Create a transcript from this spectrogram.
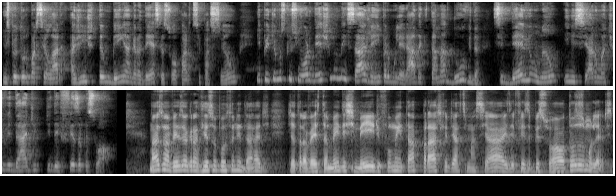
Inspetor Barcelar, a gente também agradece a sua participação e pedimos que o senhor deixe uma mensagem aí para a mulherada que está na dúvida se deve ou não iniciar uma atividade de defesa pessoal. Mais uma vez eu agradeço a oportunidade de, através também deste meio, de fomentar a prática de artes marciais, defesa pessoal a todas as mulheres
